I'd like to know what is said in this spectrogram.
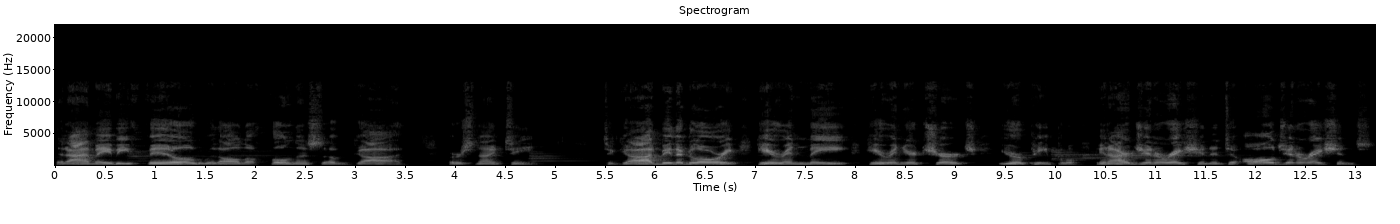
that I may be filled with all the fullness of God. Verse 19. To God be the glory here in me, here in your church, your people, in our generation, and to all generations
